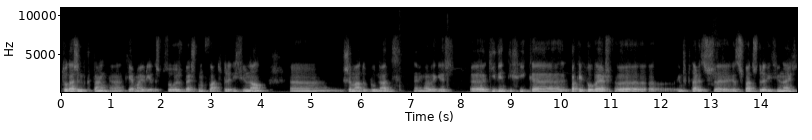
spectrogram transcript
toda a gente que tem, uh, que é a maioria das pessoas, veste um fato tradicional uh, chamado bunad, em norueguês, que identifica, para quem souber uh, interpretar esses, uh, esses fatos tradicionais,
